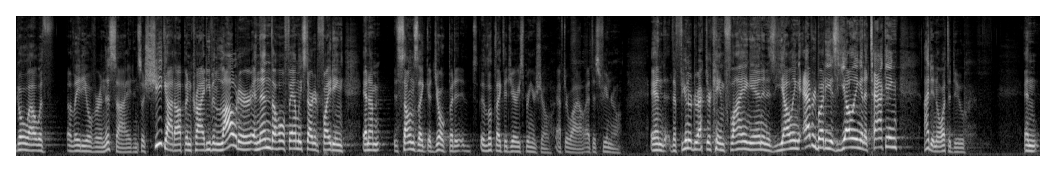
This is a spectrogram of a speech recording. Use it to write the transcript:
go well with a lady over on this side. And so she got up and cried even louder, and then the whole family started fighting. And I'm, it sounds like a joke, but it, it looked like the Jerry Springer show after a while at this funeral. And the funeral director came flying in and is yelling. Everybody is yelling and attacking. I didn't know what to do. And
